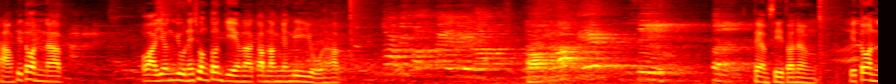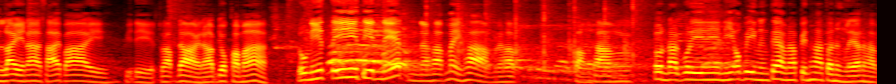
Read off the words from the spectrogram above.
ทางพี่ต้นนะครับ เพราะว่ายังอยู่ในช่วงต้นเกมนะกำลังยังดีอยู่นะครับสองสี่ต่อหนึ่งแต้ม4ต่อ1พี่ต้นไล่หน้าซ้ายไป พีเดชรับได้นะครับ ยกเข้ามาลูกนี้ตีติดเน็ตนะครับ ไม่ข้ามนะครับ ฝั่งทางต้นราชบุรีนี่หนีออกไปอีกหนึ่งแต้มนะครับเป็น 5 ต่อ 1 แล้วนะครับ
